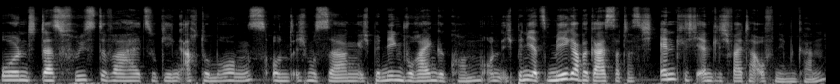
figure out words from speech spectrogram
Und das früheste war halt so gegen 8 Uhr morgens. Und ich muss sagen, ich bin nirgendwo reingekommen. Und ich bin jetzt mega begeistert, dass ich endlich, endlich weiter aufnehmen kann.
